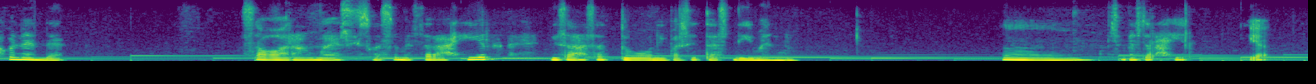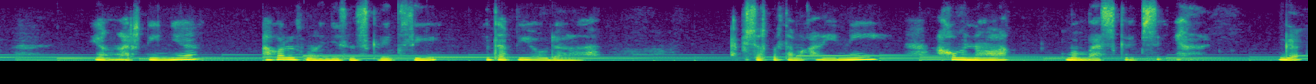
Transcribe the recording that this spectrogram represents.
aku Nanda, seorang mahasiswa semester akhir di salah satu universitas di Bandung. Hmm, semester akhir, ya, yang artinya aku harus mulai skripsi, tapi ya udahlah. Episode pertama kali ini aku menolak membahas skripsi. Enggak,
